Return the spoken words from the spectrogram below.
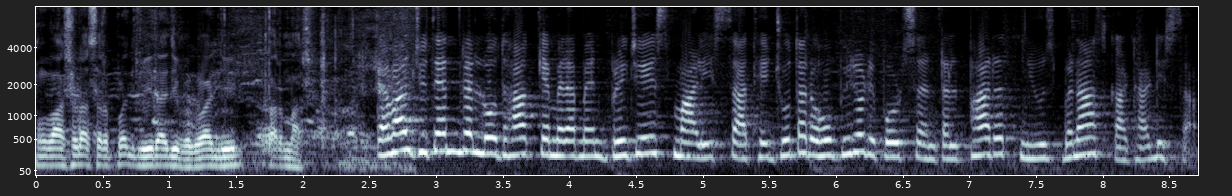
હું વાસડા સરપંચ વીરાજી ભગવાનજી, પરમાર. અહેવાલ જીતેન્દ્ર લોધા, કેમેરામેન બ્રિજેશ માળી સાથે જોતા રહો bureau report Central Bharat News Banaskantha, Deesa.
